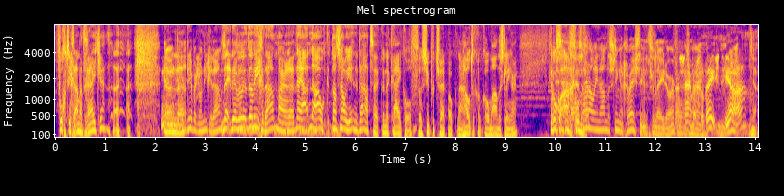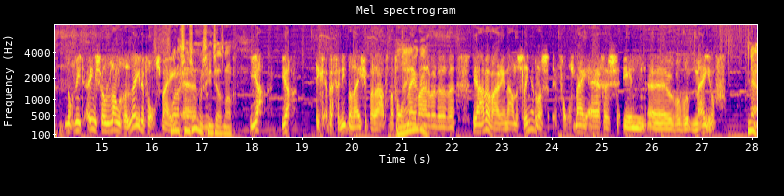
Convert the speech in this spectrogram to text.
voegt zich aan het rijtje. Nee, En, die, heb- die heb ik nog niet gedaan. Nee, dat hebben we dan niet gedaan. Maar nou ja, nou, dan zou je inderdaad kunnen kijken of Supertrap ook naar Houten kan komen aan de slinger. Ik heb ook al We zijn al in aan de slinger geweest in het verleden hoor. Daar volgens zijn we mij. geweest, ja. Ja. Nog niet eens zo lang geleden volgens mij. Vorig seizoen Eh, misschien zelfs nog. Ja, ja. Ik heb even niet mijn lijstje paraat. Maar volgens Nee, mij waren we er... eh, ja, we waren in Aan de Slinger. Dat was volgens mij ergens in eh, mei of... Ja.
